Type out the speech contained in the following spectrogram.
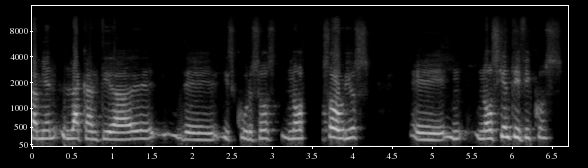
también la cantidad de, discursos no sobrios, eh, no científicos,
